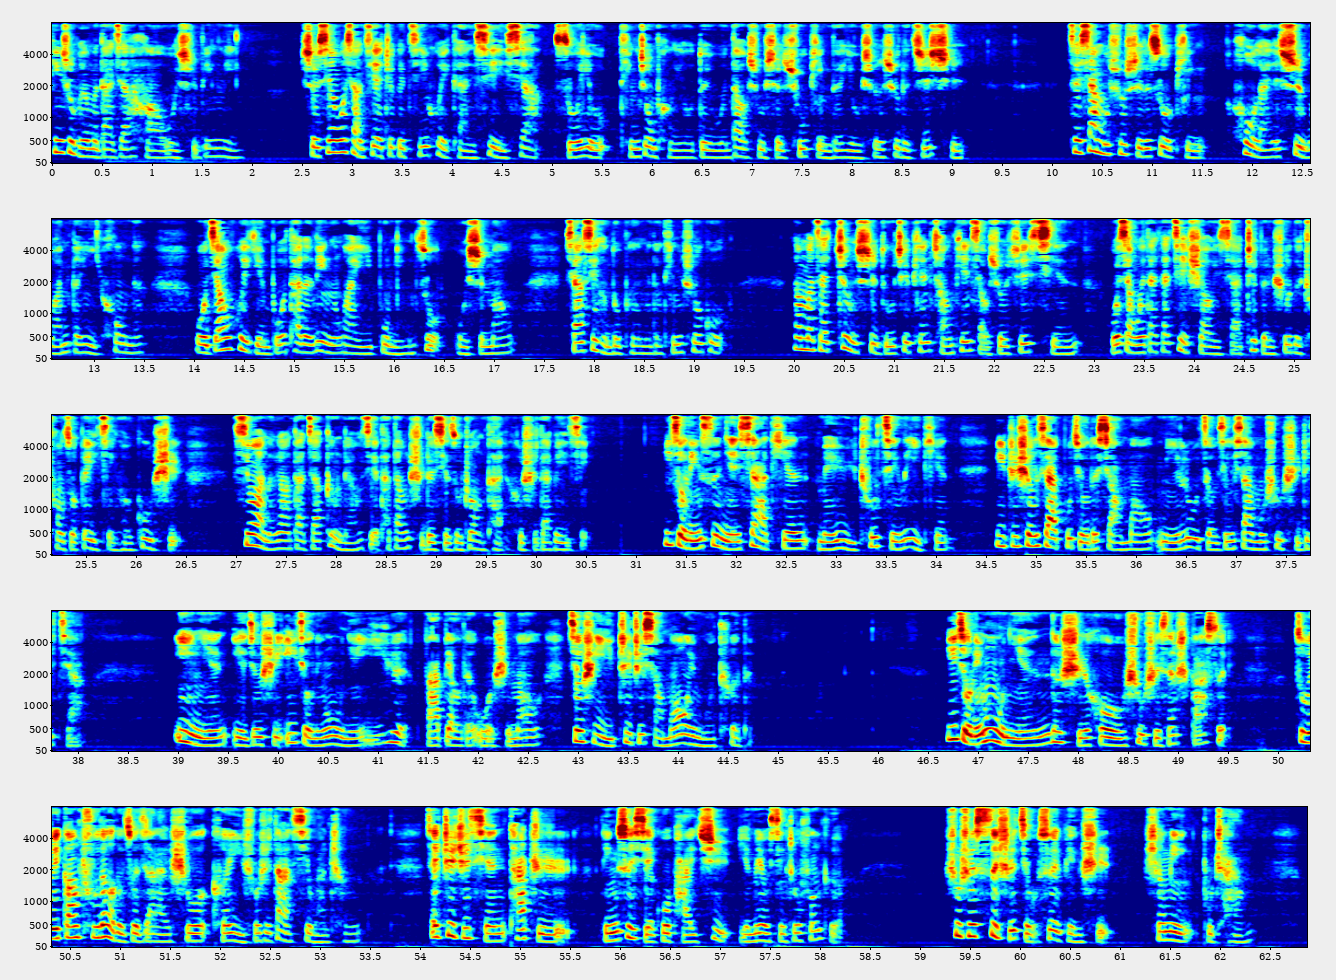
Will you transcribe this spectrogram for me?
听众朋友们，大家好，我是冰凌。首先，我想借这个机会感谢一下所有听众朋友对文道书社出品的有声书的支持。在夏目漱石的作品《后来的事》完本以后呢，我将会演播他的另外一部名作《我是猫》，相信很多朋友们都听说过。那么，在正式读这篇长篇小说之前，我想为大家介绍一下这本书的创作背景和故事。希望能让大家更了解他当时的写作状态和时代背景。一九零四年夏天，梅雨初晴的一天，一只生下不久的小猫迷路走进夏目漱石的家。一年，也就是一九零五年一月发表的《我是猫》，就是以这只小猫为模特的。一九零五年的时候，漱石三十八岁，作为刚出道的作家来说，可以说是大器晚成。在这之前，他只。零碎写过排剧，也没有形成风格。术士四十九岁病逝，生命不长，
